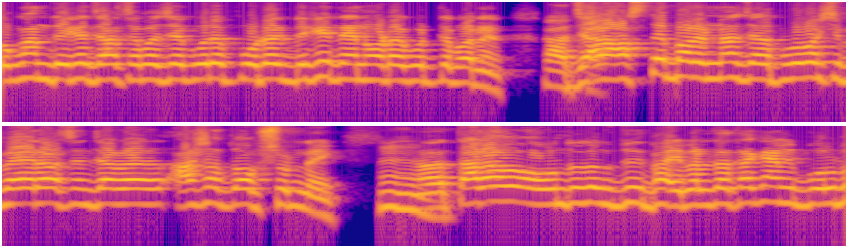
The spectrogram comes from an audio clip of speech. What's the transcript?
দোকান দেখে যাচাই বাছাই করে প্রোডাক্ট দেখে দেন অর্ডার করতে পারেন। আচ্ছা। যারা আসতে পারেন না যারা প্রবাসী ভাইয়েরা আছেন যারা আসার তো অপশন নেই। তারাও অন্তত যদি ভাই বোনেরা থাকে আমি বলব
